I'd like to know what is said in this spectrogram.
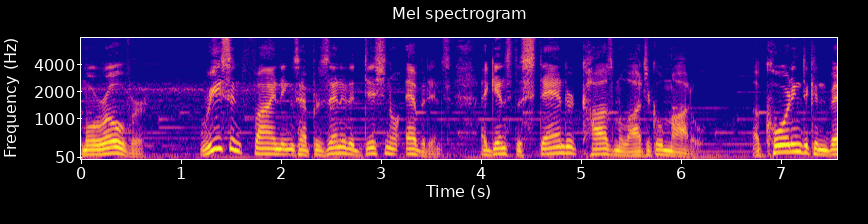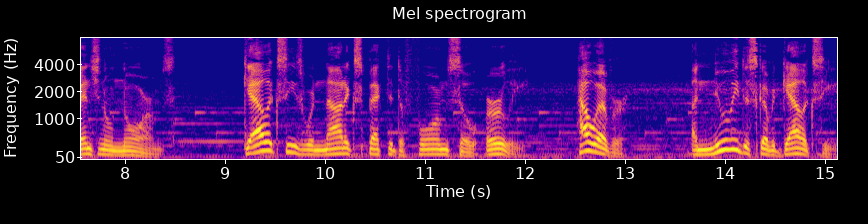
Moreover, recent findings have presented additional evidence against the standard cosmological model. According to conventional norms, galaxies were not expected to form so early. However, a newly discovered galaxy,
